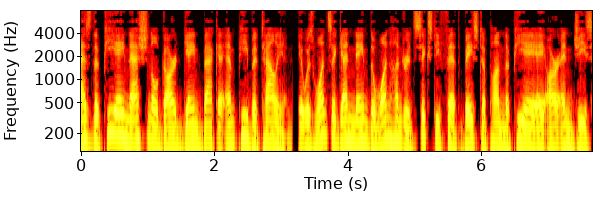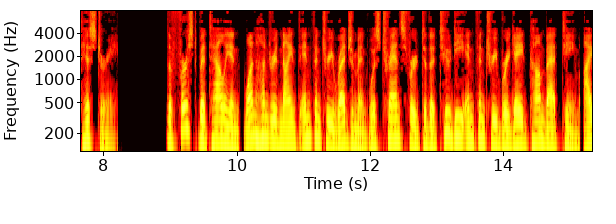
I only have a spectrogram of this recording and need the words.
As the PA National Guard gained back a MP battalion, it was once again named the 165th based upon the PAARNG's history. The 1st Battalion, 109th Infantry Regiment was transferred to the 2D Infantry Brigade Combat Team. The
